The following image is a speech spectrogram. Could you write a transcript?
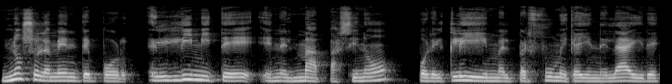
no solamente por el límite en el mapa, sino por el clima, el perfume que hay en el aire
